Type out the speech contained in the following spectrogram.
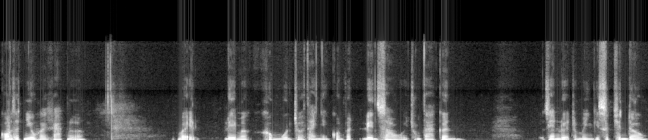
có rất nhiều cái khác nữa vậy để mà không muốn trở thành những con vật đến sau thì chúng ta cần rèn luyện cho mình cái sức chiến đấu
